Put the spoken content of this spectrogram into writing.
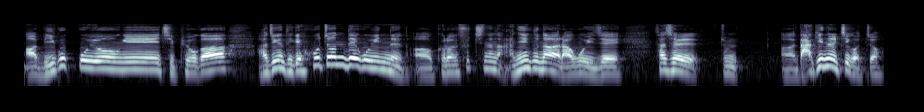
아, 미국 고용의 지표가 아직은 되게 호전되고 있는 어, 그런 수치는 아니구나라고 이제 사실 좀 어, 낙인을 찍었죠.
